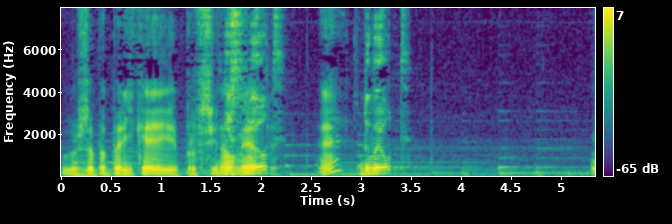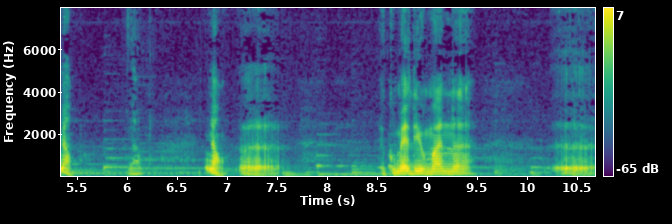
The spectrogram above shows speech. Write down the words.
os apapariquei profissionalmente. Isso doeu-te? Doeu-te? Não. Não? Não. eh, a comédia humana eh,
